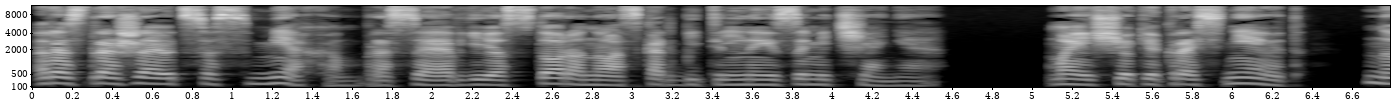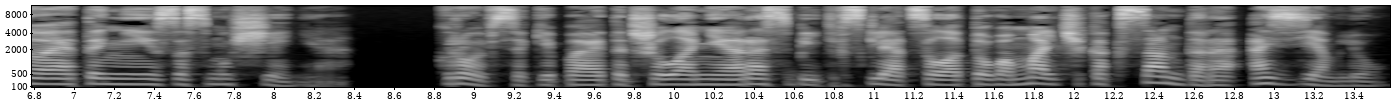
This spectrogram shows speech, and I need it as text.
раздражаются смехом, бросая в ее сторону оскорбительные замечания. Мои щеки краснеют, но это не из-за смущения. Кровь закипает от желания разбить взгляд золотого мальчика Ксандера о землю.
